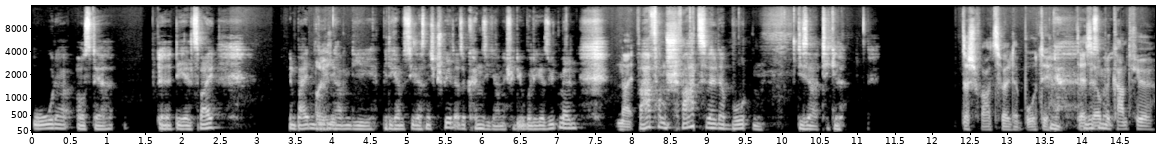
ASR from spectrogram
oder aus der äh, DL2. In beiden Oberliga. Ligen haben die Bietigheim Steelers nicht gespielt, also können sie gar nicht für die Oberliga Süd melden. Nein. War vom Schwarzwälder Boten, dieser Artikel. Der Schwarzwälder Bote. Ja, der ist ja auch bekannt für,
